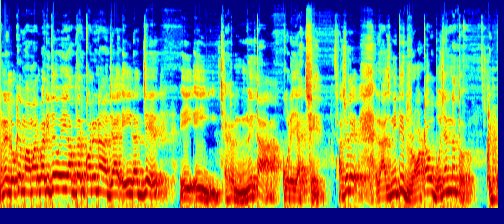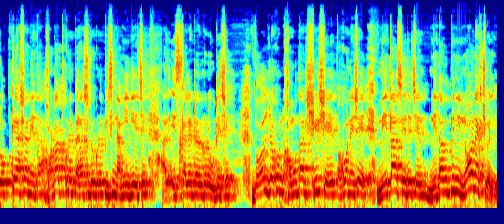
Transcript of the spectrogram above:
মানে লোকে মামার বাড়িতেও এই আবদার করে না যা এই রাজ্যের এই এই একটা নেতা করে যাচ্ছে। আসলে রাজনীতির রটাও বোঝেন না তো। টপকে আসা নেতা হঠাৎ করে প্যারাসুটো করে পিসি নামিয়ে দিয়েছে আর এসকালেটর করে উঠেছে। দল যখন ক্ষমতার শীর্ষে তখন এসে নেতা সেজেছেন, নেতা তো তিনি নন অ্যাকচুয়ালি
